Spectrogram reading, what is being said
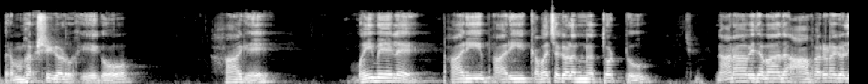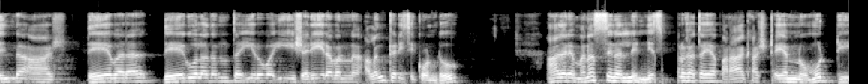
ಬ್ರಹ್ಮರ್ಷಿಗಳು ಹೇಗೋ ಹಾಗೆ ಮೈಮೇಲೆ ಭಾರಿ ಭಾರಿ ಕವಚಗಳನ್ನು ತೊಟ್ಟು ನಾನಾ ವಿಧವಾದ ಆಭರಣಗಳಿಂದ ಆ ದೇವರ ದೇಗುಲದಂತ ಇರುವ ಈ ಶರೀರವನ್ನು ಅಲಂಕರಿಸಿಕೊಂಡು, ಆದರೆ ಮನಸ್ಸಿನಲ್ಲಿ ನಿಸ್ಪೃಹತೆಯ ಪರಾಕಾಷ್ಠೆಯನ್ನು ಮುಟ್ಟಿ,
